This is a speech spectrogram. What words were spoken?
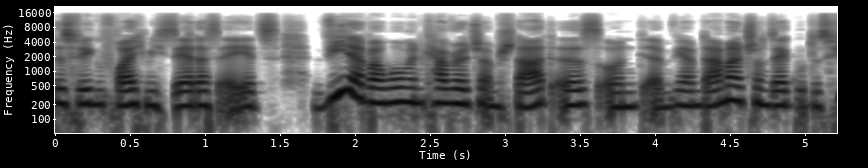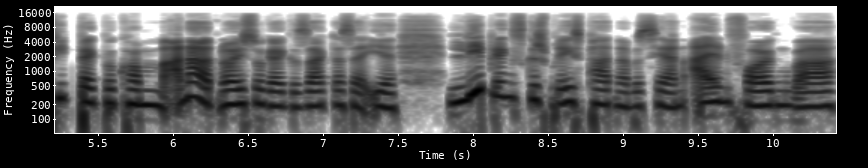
Deswegen freue ich mich sehr, dass er jetzt wieder bei Woman Coverage am Start ist. Und ähm, wir haben damals schon sehr gutes Feedback bekommen. Anna hat neulich sogar gesagt, dass er ihr Lieblingsgesprächspartner bisher in allen Folgen war.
